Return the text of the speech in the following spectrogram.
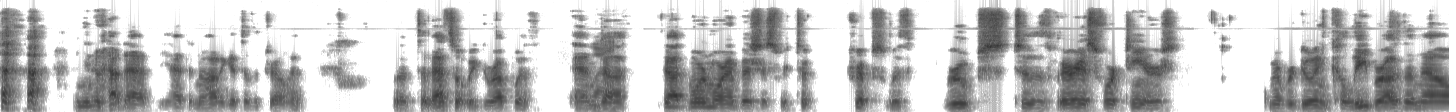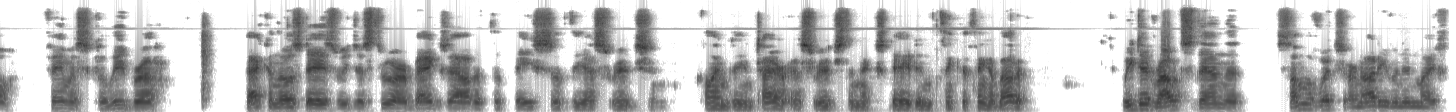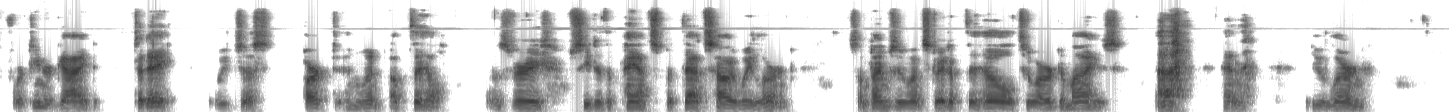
and you knew how to. You had to know how to get to the trailhead. But uh, that's what we grew up with, and Wow. uh, got more and more ambitious. We took trips with groups to the various 14ers. I remember doing Calibra, the now famous Calibra. Back in those days, we just threw our bags out at the base of the S Ridge and climbed the entire S Ridge the next day. Didn't think a thing about it. We did routes then that some of which are not even in my 14er guide today. We just parked and went up the hill. It was very seat of the pants, but that's how we learned. Sometimes we went straight up the hill to our demise. Ah, and you learn.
